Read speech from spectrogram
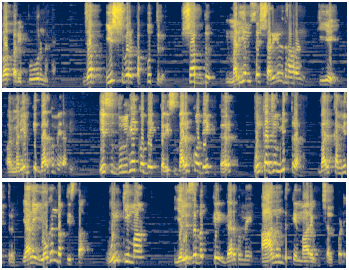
वह परिपूर्ण है। जब ईश्वर का पुत्र शब्द मरियम से शरीर धारण किए और मरियम के गर्भ में रहे। इस दुल्हे को देखकर, इस वर्ग को देखकर, उनका जो मित्र है, वर्ग का मित्र, यानी योगन बत्तीस्ता उनकी माँ एलिजाबेथ के गर्भ में आनंद के मारे उछल पड़े।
